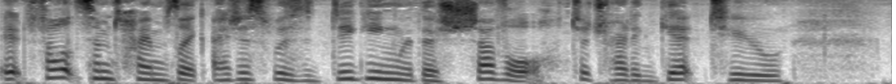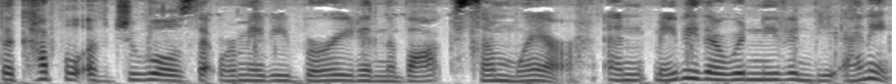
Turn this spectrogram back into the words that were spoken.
It felt sometimes like I just was digging with a shovel to try to get to the couple of jewels that were maybe buried in the box somewhere, and maybe there wouldn't even be any.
